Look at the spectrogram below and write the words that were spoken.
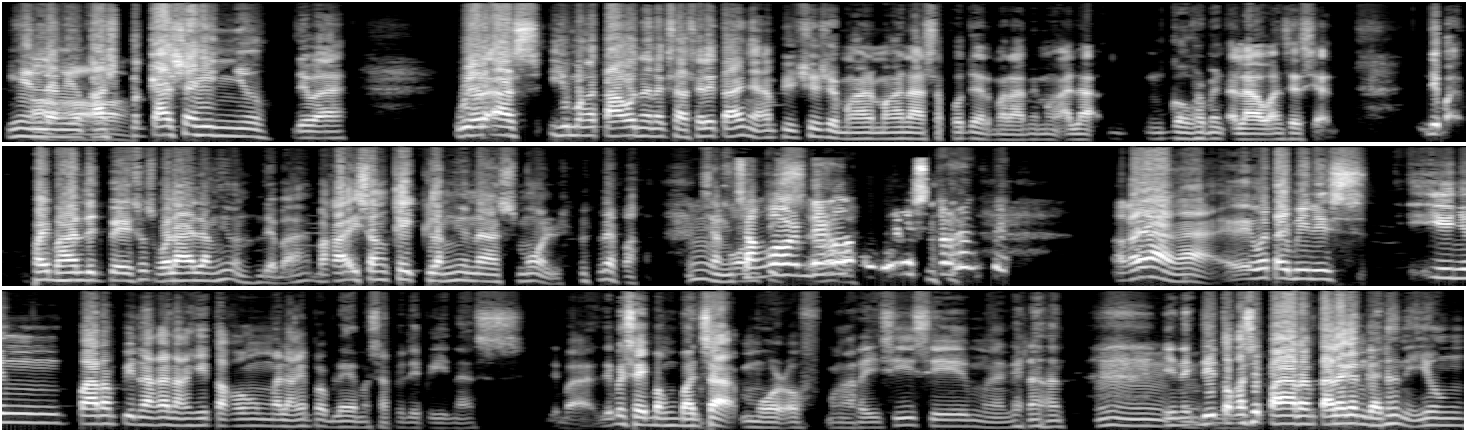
Ganyan lang yung cash, pagkasyahin nyo, di ba? Whereas, yung mga tao na nagsasalita niya, I'm sure yung mga, mga nasa poder, marami mga ala- government allowances yan. Di ba? 500 pesos, wala lang yun, di ba? Baka isang cake lang yun na small. di ba? Mm, Sa isang Contis, order oo. oh. restaurant. eh. Ah, Kaya nga, eh, what I mean is, yun yung parang pinaka nakita kong malaking problema sa Pilipinas. Di ba? Di ba sa ibang bansa, more of mga racism, mga ganun. Mm, Yun, mm, dito mm. kasi parang talagang ganun eh. Yung,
